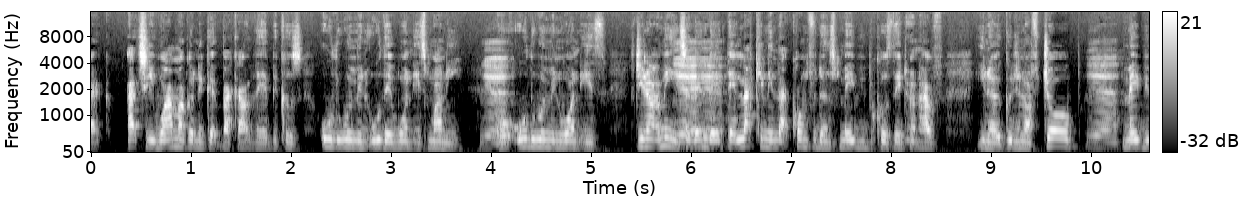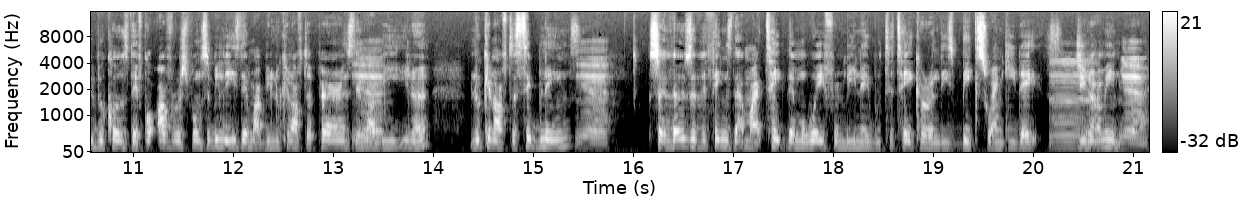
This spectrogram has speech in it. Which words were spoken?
like, actually, why am I gonna get back out there? Because all the women, all they want is money, Yeah. or all the women want is. Do you know what I mean? so then yeah. They're, they're lacking in that confidence, maybe because they don't have, you know, a good enough job. Yeah. Maybe because they've got other responsibilities. They might be looking after parents. They might be, you know, looking after siblings. yeah. So those are the things that might take them away from being able to take her on these big swanky dates. Do you know what I mean? Mm, Yeah.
